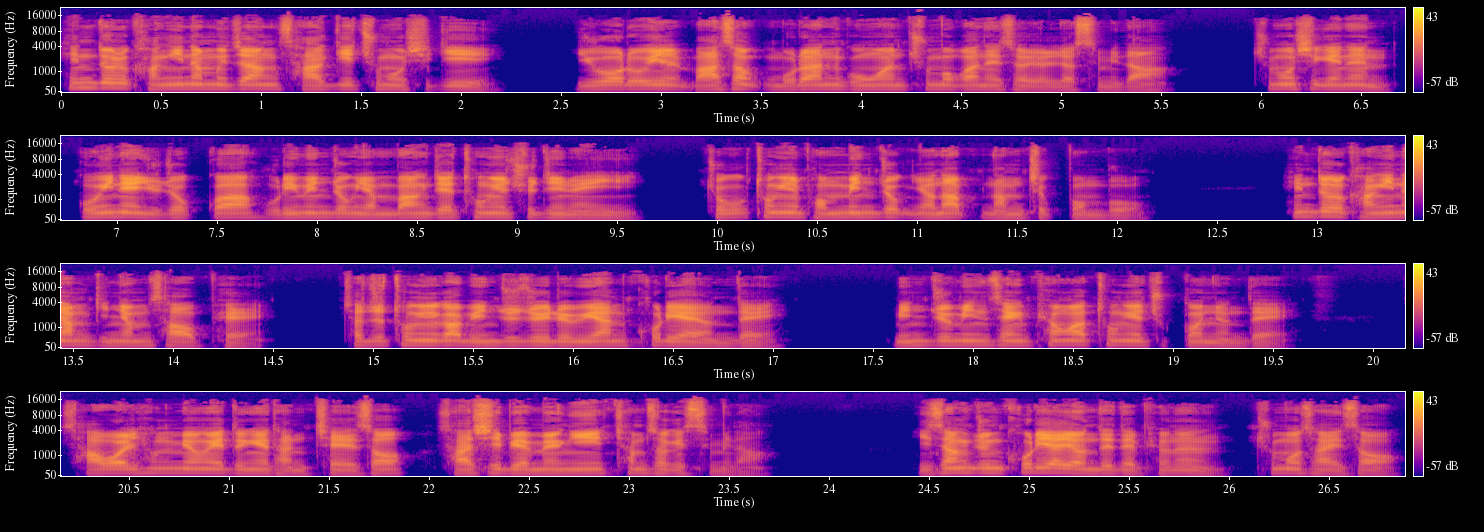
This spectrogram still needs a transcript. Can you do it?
흰돌 강희남 의장 4기 추모식이 6월 5일 마석 모란공원 추모관에서 열렸습니다. 추모식에는 고인의 유족과 우리민족 연방제 통일 추진회의, 조국통일범민족연합 남측본부, 흰돌 강희남 기념사업회, 자주통일과 민주주의를 위한 코리아연대, 민주민생 평화통일 주권연대, 4월 혁명회 등의 단체에서 40여 명이 참석했습니다. 이상준 코리아 연대 대표는 추모사에서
